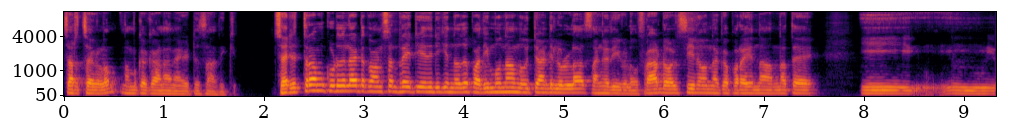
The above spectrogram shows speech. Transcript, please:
ചർച്ചകളും നമുക്ക് കാണാനായിട്ട് സാധിക്കും. ചരിത്രം കൂടുതലായിട്ട് കോൺസെൻട്രേറ്റ് ചെയ്തിരിക്കുന്നത് പതിമൂന്നാം നൂറ്റാണ്ടിലുള്ള സംഗതികളോ ഫ്രാഡോൾസീനോ എന്നൊക്കെ പറയുന്ന അന്നത്തെ ഈ ഈ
